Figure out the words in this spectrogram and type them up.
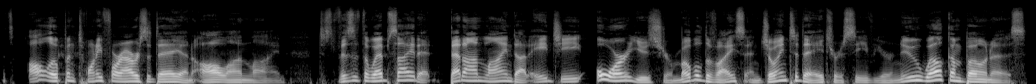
It's all open 24 hours a day and all online. Just visit the website at betonline.ag or use your mobile device and join today to receive your new welcome bonus.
